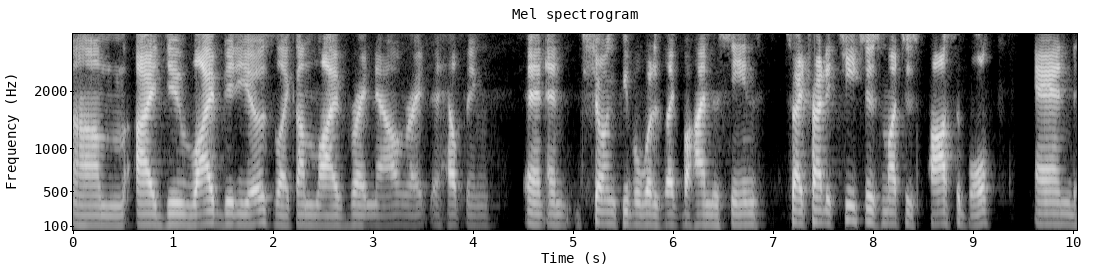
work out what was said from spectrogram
Um, I do live videos, like I'm live right now, right, helping and, and showing people what it's like behind the scenes. So I try to teach as much as possible, and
